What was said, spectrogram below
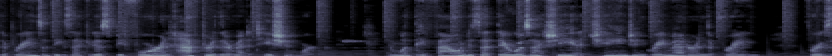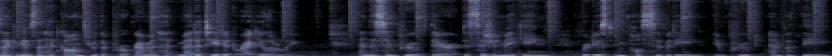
the brains of the executives before and after their meditation work. And what they found is that there was actually a change in gray matter in the brain for executives that had gone through the program and had meditated regularly. And this improved their decision making, reduced impulsivity, improved empathy,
